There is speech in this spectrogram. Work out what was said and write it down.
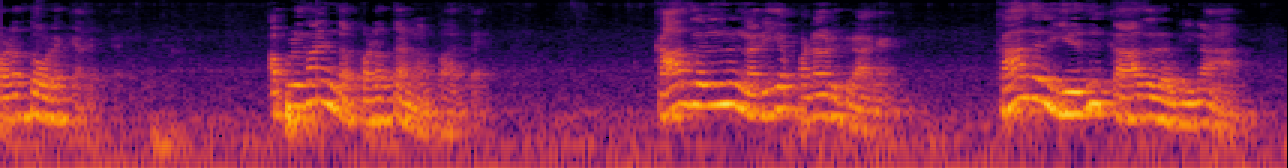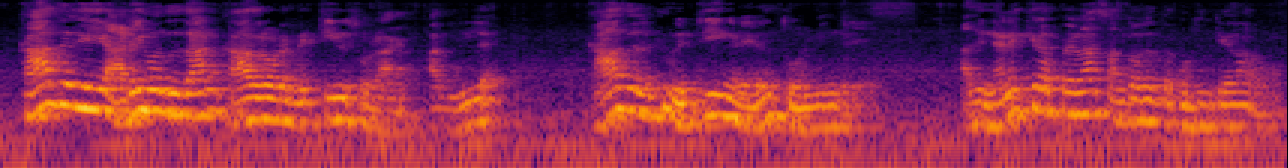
படத்தோட கேரக்டர் அப்படி தான் இந்த படத்தை நான் பார்த்தேன். காதல்னு நிறைய படம் எடுக்கிறாங்க. காதல் எது காதல் அப்படின்னா காதலை அடைவது தான் காதலோட வெற்றின்னு சொல்கிறாங்க அது இல்லை. காதலுக்கு வெற்றியும் கிடையாது தோல்வியும் கிடையாது. அது நினைக்கிறப்பெல்லாம் சந்தோஷத்தை கொடுத்துக்கிட்டே தான் இருக்கும்.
